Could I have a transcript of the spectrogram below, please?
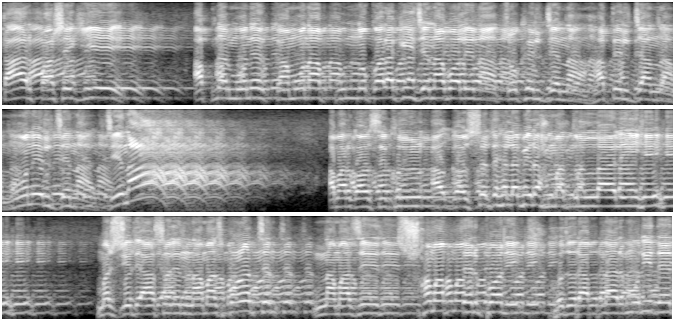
তার পাশে গিয়ে আপনার মনের কামনা পূর্ণ করা কি জেনা বলে না? চোখের জেনা, হাতের জানা, মনের জেনা। জেনা! আমার গৌসে খুল গৌসে দেহলাবি রহমাতুল্লাহ আলাইহি। মসজিদে আসরের নামাজ পড়াচ্ছেন। নামাজের সমাপ্তের পরে হুজুর আপনার মুরিদের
